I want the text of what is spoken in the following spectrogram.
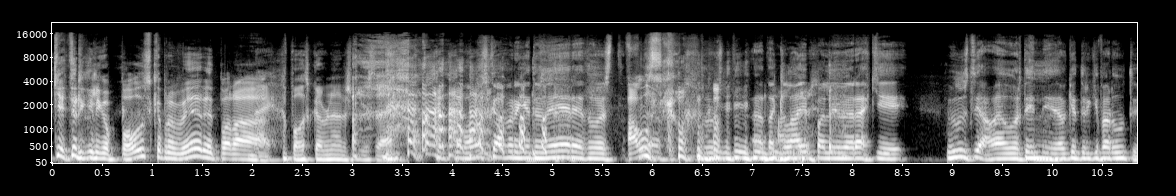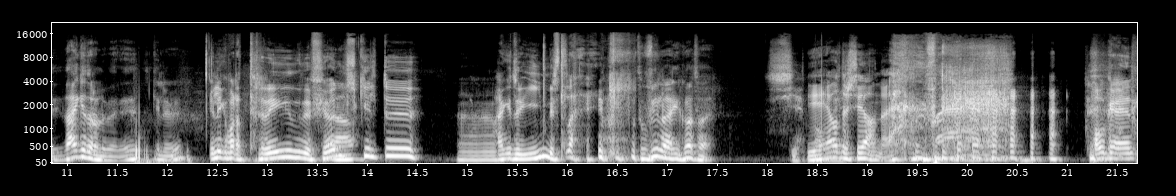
getur ekki líka bóðskapur verið bara Nei, bóðskapurinn er að það. Bóðskapurinn getur verið, þú veist, þetta glæpalíf er ekki, þú veist, já, ef þú ert inni þá getur ekki farið úti. Það getur alveg verið. Ég líka bara tryggð við fjölskyldu. Það getur ímislega. Þú fílar ekki gott það. Ég hef aldrei séð hann, nei. Ok, en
